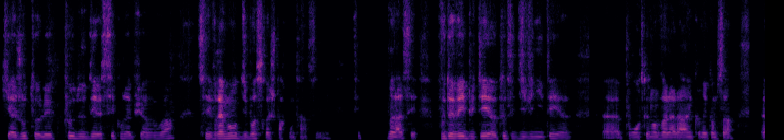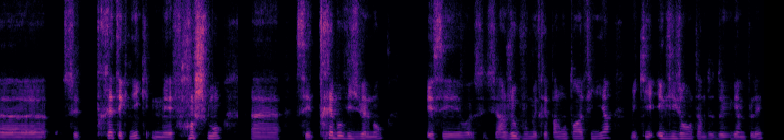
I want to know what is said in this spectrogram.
qui ajoute les peu de DLC qu'on a pu avoir. C'est vraiment du boss rush par contre. hein. Voilà, c'est vous devez buter toutes les divinités pour entrer dans le Valhalla, une connerie comme ça. Euh, c'est très technique, mais franchement, euh, c'est très beau visuellement. Et c'est ouais, un jeu que vous ne mettrez pas longtemps à finir, mais qui est exigeant en termes de, gameplay.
